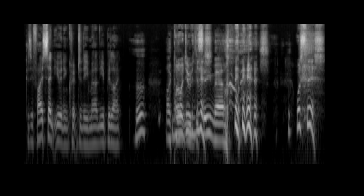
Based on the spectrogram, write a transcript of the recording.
Because if I sent you an encrypted email, you'd be like, "Huh? I can't do I do read with this this?" email." yes. What's this?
